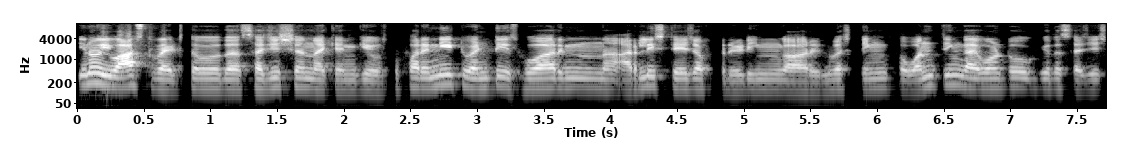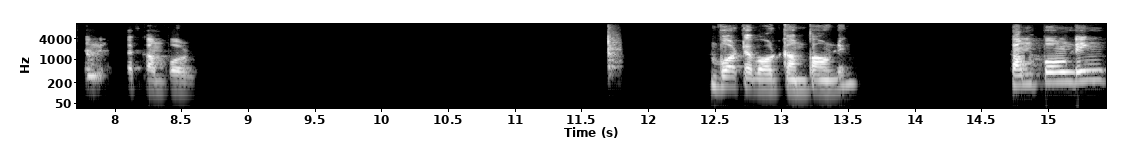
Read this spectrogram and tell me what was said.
you know you asked right, so the suggestion I can give so for any 20s who are in early stage of trading or investing, so one thing I want to give the suggestion is the compound What about compounding? compounding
